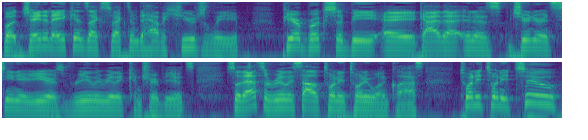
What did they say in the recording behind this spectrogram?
but Jaden Akins, I expect him to have a huge leap. Pierre Brooks should be a guy that in his junior and senior years really, really contributes. So that's a really solid 2021 class. 2022,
